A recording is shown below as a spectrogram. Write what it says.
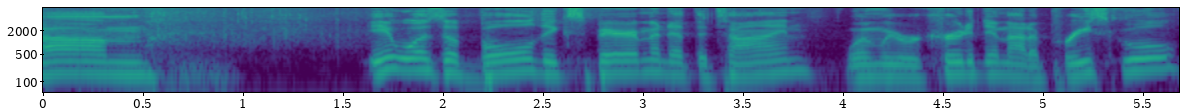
Um, it was a bold experiment at the time when we recruited him out of preschool,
